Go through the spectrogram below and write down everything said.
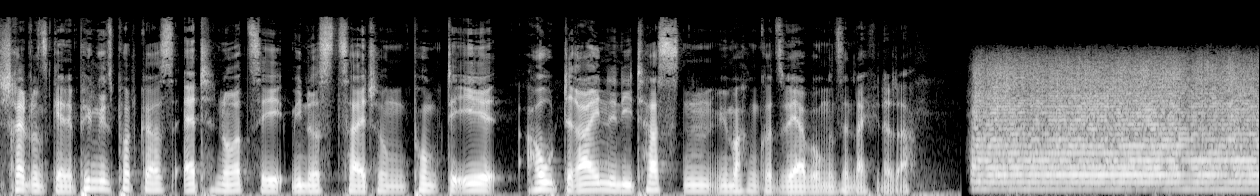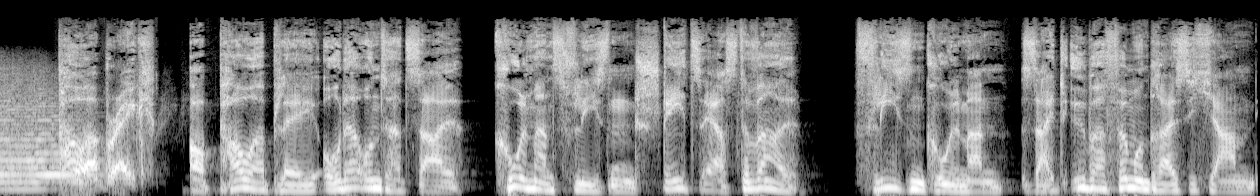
schreibt uns gerne penguinspodcast at nordsee-zeitung.de. Haut rein in die Tasten. Wir machen kurz Werbung und sind gleich wieder da. Power Break. Ob Powerplay oder Unterzahl. Kuhlmanns Fliesen stets erste Wahl. Fliesen Kuhlmann. Seit über 35 Jahren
